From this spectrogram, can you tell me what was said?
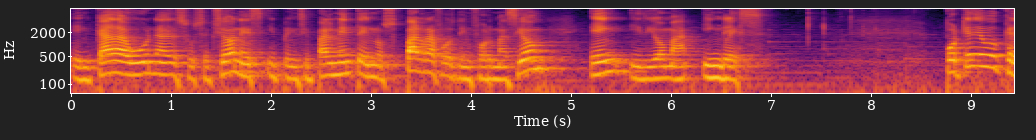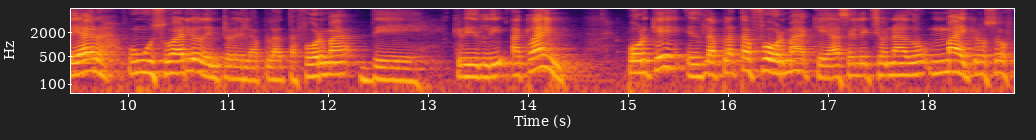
en cada una de sus secciones y principalmente en los párrafos de información en idioma inglés. ¿Por qué debo crear un usuario dentro de la plataforma de Credly Acclaim? Porque es la plataforma que ha seleccionado Microsoft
